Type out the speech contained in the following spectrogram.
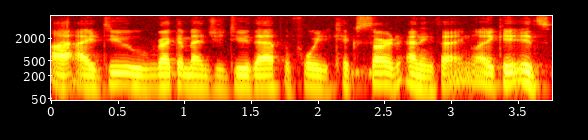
I, I do recommend you do that before you kickstart anything. Like it, it's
